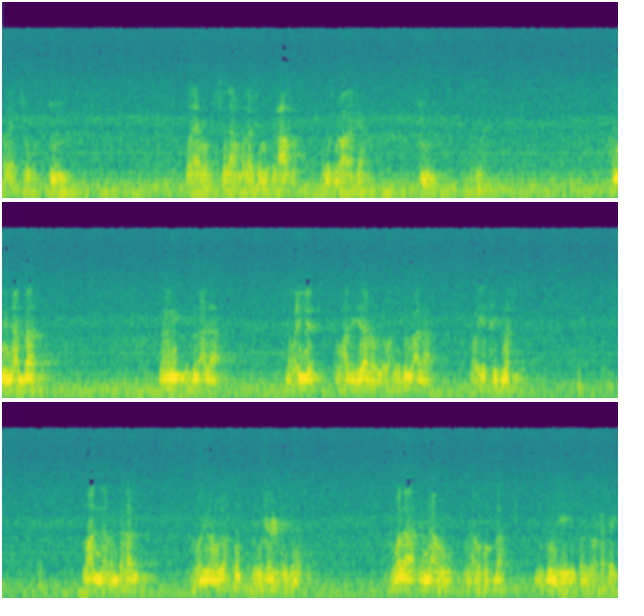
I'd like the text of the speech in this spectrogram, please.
فلا يتسوق ولا يرد السلام ولا يشمت العاطف. ويقبل على شأن حديث ابن عباس. يدل على شرعية أو حديث جابر رضي الله عنه يدل على شرعية حيث نفسه. وأن من دخل والإمام يخطب يصلي حيث نفسه ولا يمنعه يمنعه الخطبة من كونه يصلي ركعتين.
